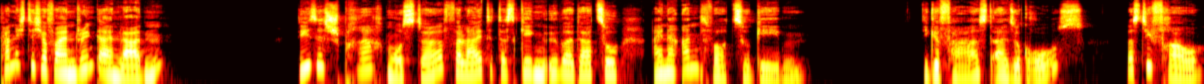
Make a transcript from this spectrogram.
Kann ich dich auf einen Drink einladen? Dieses Sprachmuster verleitet das Gegenüber dazu, eine Antwort zu geben. Die Gefahr ist also groß, dass die Frau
